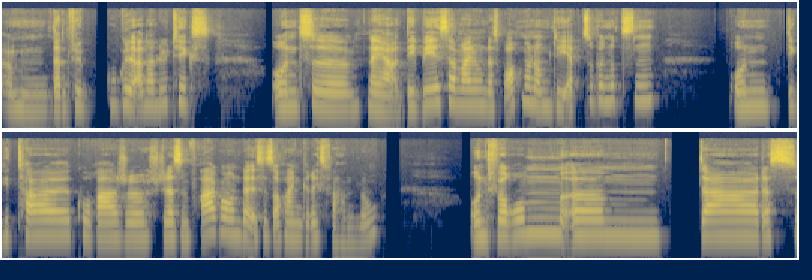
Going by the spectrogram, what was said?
ähm, dann für Google Analytics. Und äh, naja, DB ist der Meinung, das braucht man, um die App zu benutzen. Und Digital Courage stellt das in Frage und da ist es auch eine Gerichtsverhandlung. Und warum ähm, da, dass,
